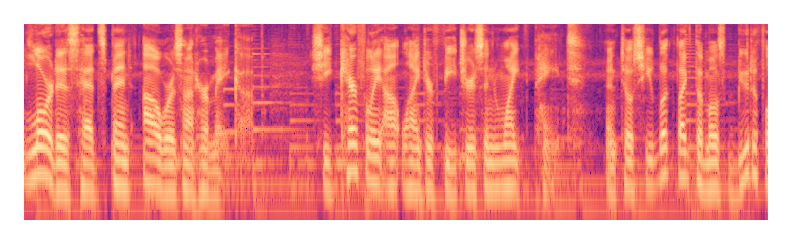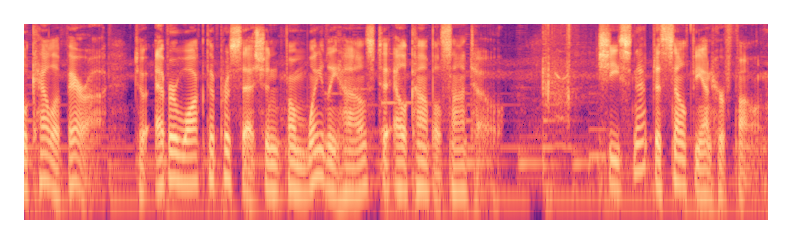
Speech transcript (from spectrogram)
Lourdes had spent hours on her makeup. She carefully outlined her features in white paint until she looked like the most beautiful calavera to ever walk the procession from Whaley House to El Campo Santo. She snapped a selfie on her phone,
